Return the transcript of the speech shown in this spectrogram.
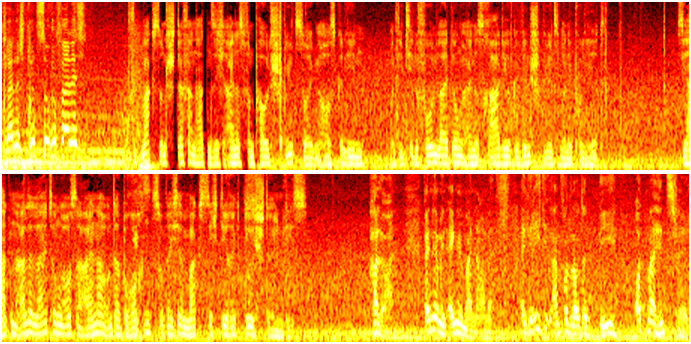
Kleine Spritz so gefällig? Max und Stefan hatten sich eines von Pauls Spielzeugen ausgeliehen und die Telefonleitung eines Radiogewinnspiels manipuliert. Sie hatten alle Leitungen außer einer unterbrochen, zu welcher Max sich direkt durchstellen ließ. Hallo, Benjamin Engel mein Name. Äh, Die richtige Antwort lautet B. Ottmar Hitzfeld.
